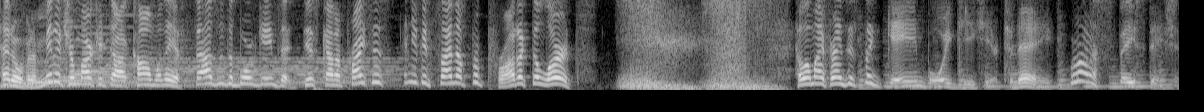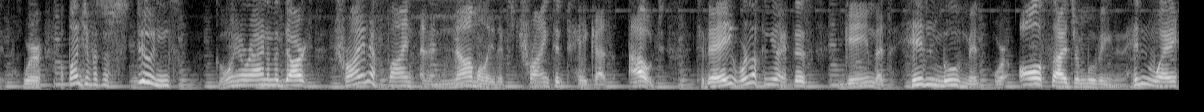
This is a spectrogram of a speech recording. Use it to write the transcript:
Head over to miniaturemarket.com where they have thousands of board games at discounted prices and you can sign up for product alerts. Hello, my friends, it's the Game Boy Geek here. Today, we're on a space station where a bunch of us are students going around in the dark trying to find an anomaly that's trying to take us out. Today, we're looking at this game that's hidden movement where all sides are moving in a hidden way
